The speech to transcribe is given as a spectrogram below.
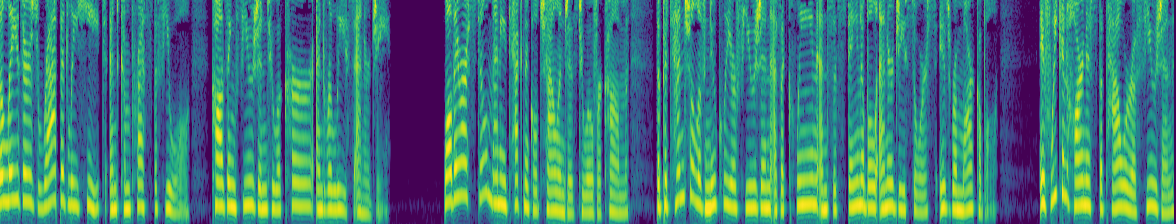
The lasers rapidly heat and compress the fuel, causing fusion to occur and release energy. While there are still many technical challenges to overcome, the potential of nuclear fusion as a clean and sustainable energy source is remarkable. If we can harness the power of fusion,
